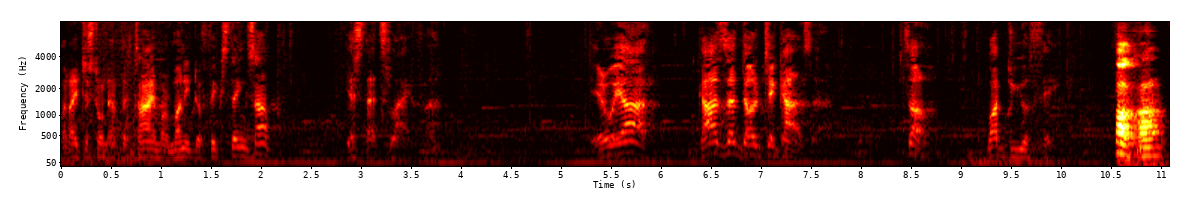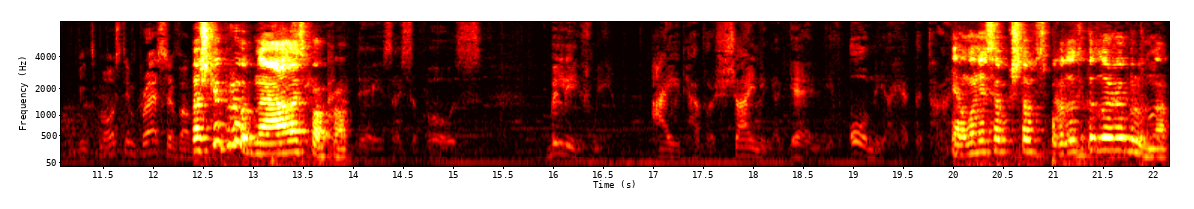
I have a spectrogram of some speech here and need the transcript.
but I just don't have the time or money to fix things up. Guess that's life, huh? Here we are. Casa Dolce Casa. So, what do you think? Spoko. It's most impressive, Uncle. Troszkę brudne, ale spoko. Better days, I suppose. Believe me, I'd have her shining again if only I had the time. Nie, ogólnie sam kształt spoko, to tylko trochę brudna.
